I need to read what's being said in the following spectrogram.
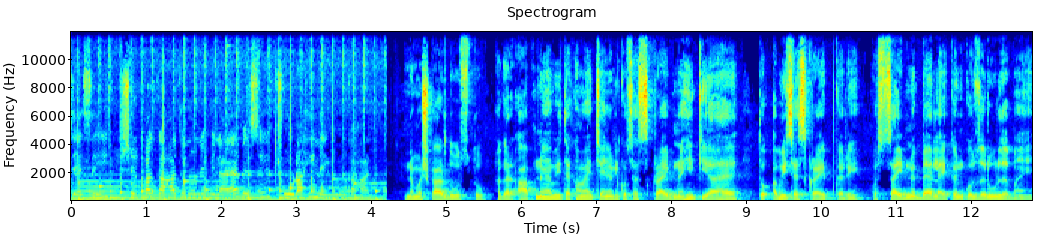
जैसे ही शिल्पा का हाथ उन्होंने मिलाया, वैसे छोड़ा ही नहीं उनका हाथ। नमस्कार दोस्तों, अगर आपने अभी तक हमारे चैनल को सब्सक्राइब नहीं किया है तो अभी सब्सक्राइब करें और साइड में बेल आइकन को ज़रूर दबाएँ,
